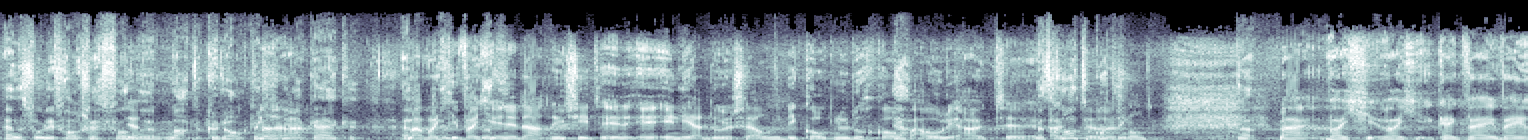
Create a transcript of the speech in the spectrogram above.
En de Saoedi's gewoon gezegd van... Ja. eh, nou, we kunnen ook naar Nou. China kijken. En- Maar wat je, wat je inderdaad nu ziet, in, in India doet hetzelfde. Die koopt nu de goedkope Ja. olie uit, Met uit grote. Rusland. Ja. Maar wat je, wat je, kijk, wij, wij,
